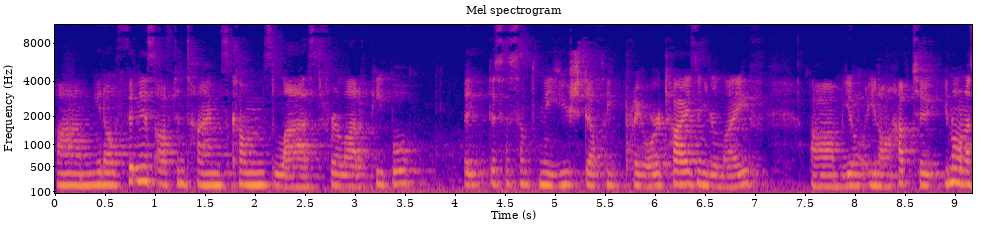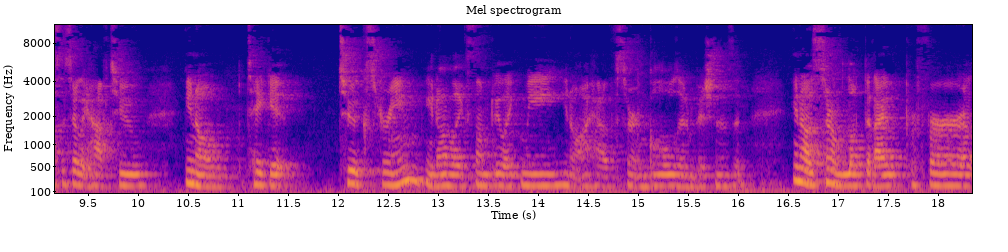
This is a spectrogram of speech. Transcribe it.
um, you know, fitness oftentimes comes last for a lot of people. Like, this is something that you should definitely prioritize in your life. Um, you don't, you don't have to, you don't necessarily have to, you know, take it too extreme. You know, like somebody like me, you know, I have certain goals and ambitions and, you know, a certain look that I prefer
